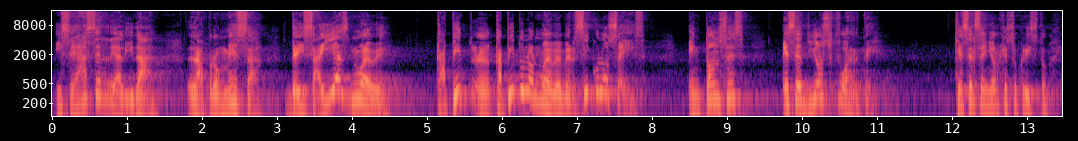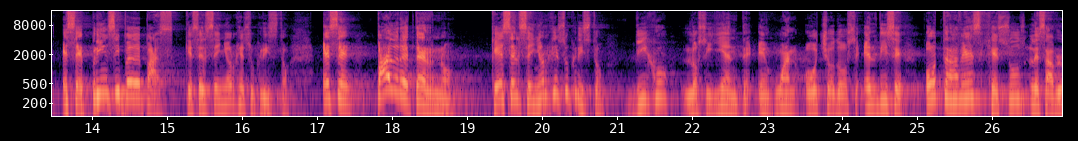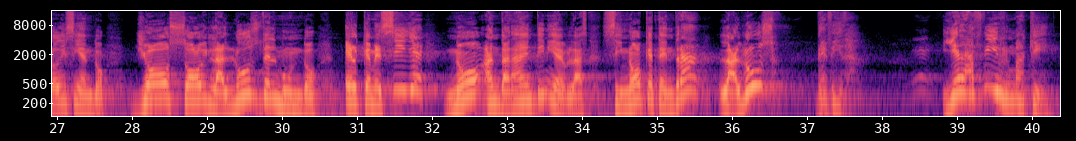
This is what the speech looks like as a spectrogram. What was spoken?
y se hace realidad la promesa de Isaías 9, capítulo, eh, capítulo 9, versículo 6, entonces ese Dios fuerte, que es el Señor Jesucristo, ese príncipe de paz, que es el Señor Jesucristo, ese Padre eterno, que es el Señor Jesucristo, dijo lo siguiente en Juan 8:12. Él dice, otra vez Jesús les habló diciendo, yo soy la luz del mundo, el que me sigue no andará en tinieblas, sino que tendrá la luz de vida. Y él afirma aquí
